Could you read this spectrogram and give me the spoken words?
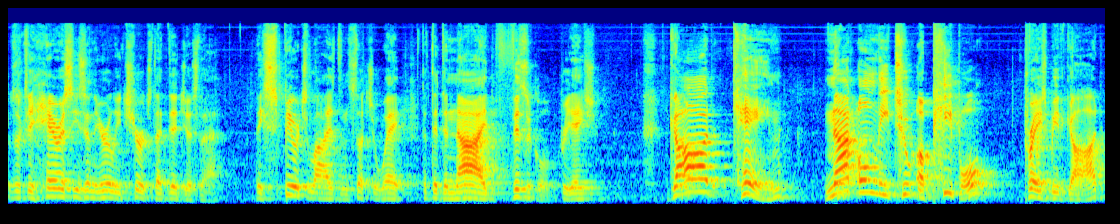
There's actually heresies in the early church that did just that. They spiritualized in such a way that they denied physical creation. God came not only to a people, praise be to God,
